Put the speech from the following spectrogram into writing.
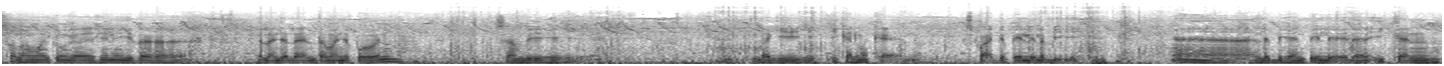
Assalamualaikum guys. Ini kita Jalan-jalan Taman Jepun Sambil Bagi ikan makan Sebab ada pelet lebih. Ah, Lebihan pelet dan ikan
